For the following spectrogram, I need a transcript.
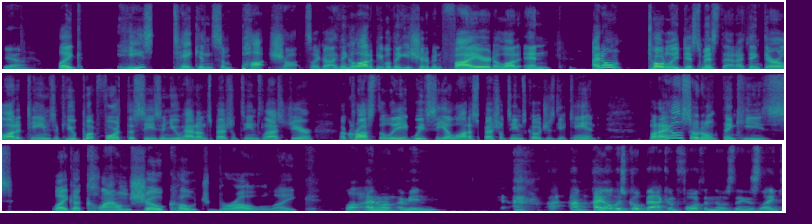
Yeah. like he's taken some pot shots. Like I think a lot of people think he should have been fired. A lot, and I don't totally dismiss that. I think there are a lot of teams. If you put forth the season you had on special teams last year across the league, we see a lot of special teams coaches get canned. But I also don't think he's like a clown show coach, bro. Like Well, I don't. I mean, I, I'm, I always go back and forth in those things. Like,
